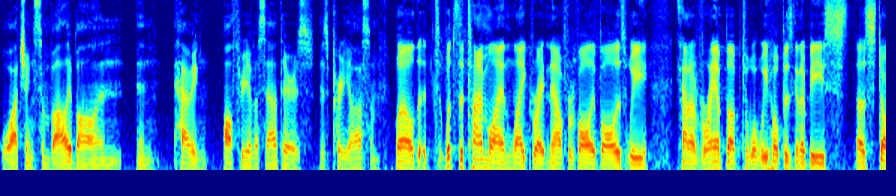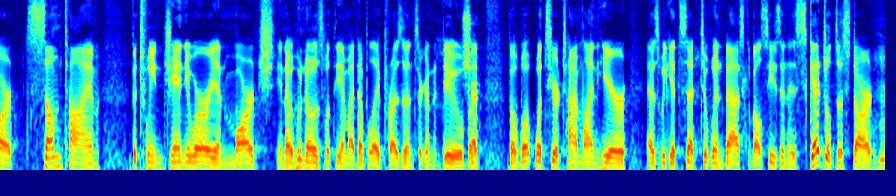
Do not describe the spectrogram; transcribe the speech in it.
watching some volleyball and, and having all three of us out there is, is pretty awesome. Well, what's the timeline like right now for volleyball as we – kind of ramp up to what we hope is going to be a start sometime between January and March. You know, who knows what the MIAA presidents are going to do, sure. but but what what's your timeline here as we get set to when basketball season is scheduled to start, mm-hmm.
